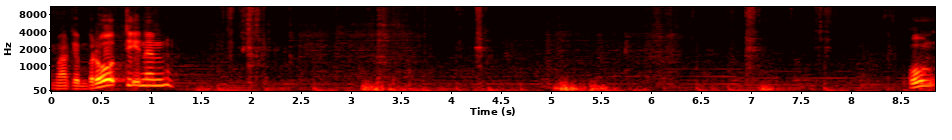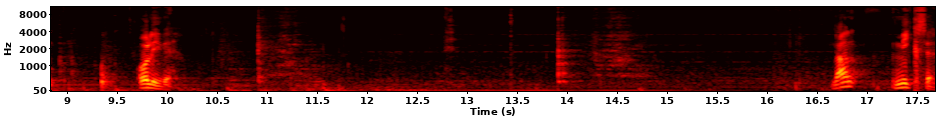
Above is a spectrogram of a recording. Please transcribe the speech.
Ich mag ein Brot innen. Und Olive. Dann Mixer.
